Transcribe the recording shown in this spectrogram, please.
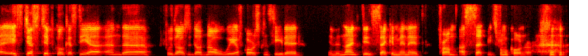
uh, it's just typical Castilla, and uh, for those who don't know, we of course conceded in the 92nd minute from a set piece from a corner.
